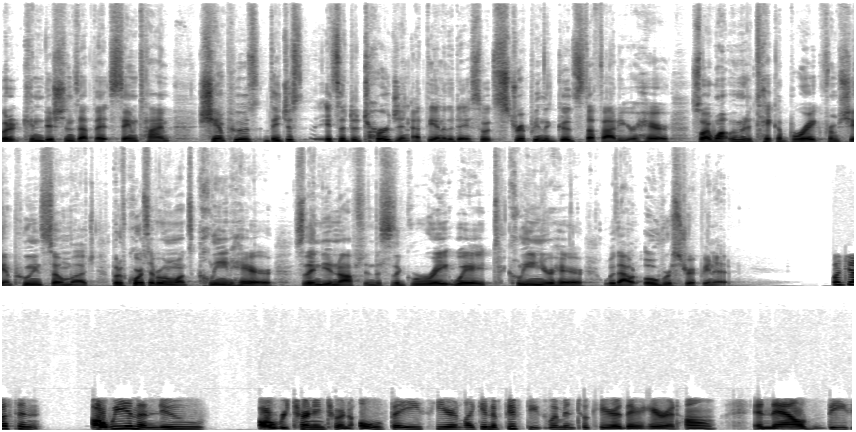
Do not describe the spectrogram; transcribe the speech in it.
but it conditions at the same time. Shampoos, they just, it's a detergent at the end of the day, so it's stripping the good stuff out of your hair. So I want women to take a break from shampooing so much, but of course everyone wants clean hair, so they need an option. This is a great way to clean your hair without over stripping it. Well, Justin, are we in a new or returning to an old phase here? Like in the 50s, women took care of their hair at home. And now these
